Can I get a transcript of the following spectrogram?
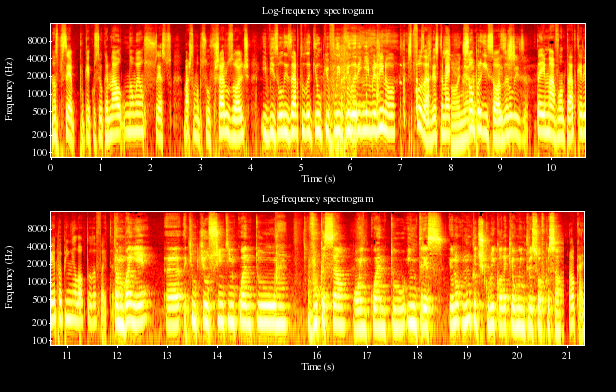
Não se percebe porque é que o seu canal não é um sucesso. Basta uma pessoa fechar os olhos e visualizar tudo aquilo que o Filipe Vilarinho imaginou. As pessoas às vezes também Sonha, são preguiçosas, visualiza. têm má vontade, querem a papinha logo toda feita. Também é ah, aquilo que eu sinto enquanto vocação ou enquanto interesse. Eu nu- nunca descobri qual é que é o meu interesse ou vocação. Ok.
